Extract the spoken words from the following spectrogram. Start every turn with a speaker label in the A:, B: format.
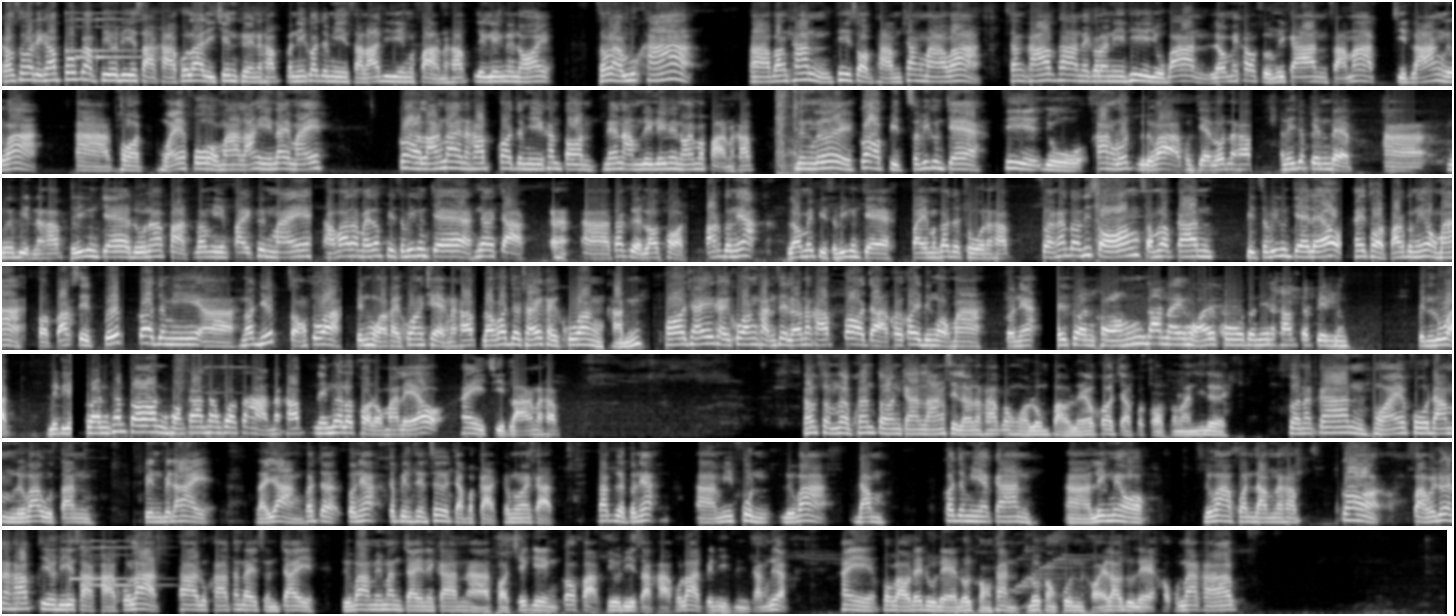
A: ครับสวัสดีครับพบกับ TOD สาขาโคราชอีกเช่นเคยนะครับ วันนี้ก็จะมีสาระดีๆมาฝากนะครับ เล็กๆน้อยๆสำหรับลูกค้าอ่าบางท่านที่สอบถามช่างมาว่าช่างครับถ้าในกรณีที่อยู่บ้านแล้วไม่เข้าศูนย์บริการสามารถฉีดล้างหรือว่าอ่าถอดหัว F4 ออกมาล้างเองได้ไหมก็ล้างได้นะครับ ก็จะมีขั้นตอนแนะนำเล็กๆน้อยๆมาฝากนะครับหนึ่งเลยก็ปิดสวิตช์กุญแจที่อยู่ข้างรถหรือว่ากุญแจรถนะครับ อันนี้จะเป็นแบบ อ่ามือบิดนะครับสวิตช์กุญแจดูหน้าปัดว่ามีไฟขึ้นไหมถามว่าทำไมต้องปิดสวิตช์กุญแจ เนื่องจากอ่าถ้าเกิดเราถอดปลั๊กตัวเนี้ยแล้วไม่ปิดสวิตช์กุญแจไฟมันก็จะโชว์นะครับ ส่วนขั้นตอนที่สองสำหรับการปิดสวิตช์กุญแจแล้วให้ถอดปลั๊กตัวนี้ออกมา ถอดปลั๊กเสร็จปุ๊บก็จะมีอ่าน็อตยึดสองตัว เป็นหัวไขควงแฉกนะครับ เราก็จะใช้ไขควงขัน พอใช้ไขควงขันเสร็จแล้วนะครับ ก็จะค่อยๆดึงออกมาตัวเนี้ยในส่วนของด้านในหัวไอโคตัวนี้นะครับ จะเป็นเป็นลวด เล็กๆส่วนขั้นตอนของการทำความสะอาดนะครับ ในเมื่อเราถอดออกมาแล้วให้ฉีดล้างนะครับ ครับสำหรับขั้นตอนการล้างเสร็จแล้วนะครับเอาหัวลมเป่าแล้วก็จะประกอบประมาณนี้เลย ส่วนอาการหัวไอโฟดำหรือว่าอุดตันเป็นไปได้หลายอย่างก็จะตัวเนี้ยจะเป็นเซ็นเซอร์จับอากาศคำนวณอากาศ ถ้าเกิดตัวเนี้ยอ่ามีฝุ่นหรือว่าดำก็จะมีอาการอ่าเร่งไม่ออก หรือว่าควันดำนะครับ ก็ ฝากไว้ด้วยนะครับ GOD สาขาโคราช ถ้าลูกค้าท่านใดสนใจ หรือว่าไม่มั่นใจในการอ่าถอดเช็คเองก็ฝาก TOD สาขาโคราชเป็นอีกหนึ่งทางเลือก ให้พวกเราได้ดูแลรถของท่าน รถของคุณขอให้เราดูแลขอบคุณมากครับ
